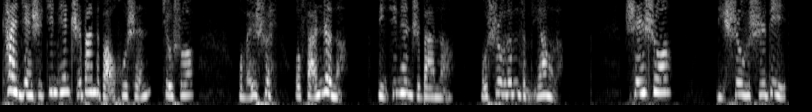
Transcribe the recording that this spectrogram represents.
看见是今天值班的保护神，就说：“我没睡，我烦着呢。你今天值班呢？我师傅他们怎么样了？”神说：“你师傅师弟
